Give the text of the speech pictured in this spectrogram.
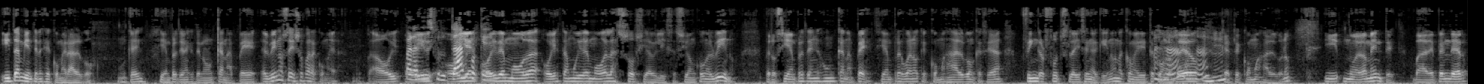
Y también tienes que comer algo, ¿ok? Siempre tienes que tener un canapé. El vino se hizo para comer. A Hoy, Para hoy- disfrutar, hoy, porque- hoy de moda, hoy está muy de moda la sociabilización con el vino. Pero siempre tengas un canapé. Siempre es bueno que comas algo, aunque sea finger foods, le dicen aquí, ¿no? Una comidita con Ajá, los dedos, ajá. que te comas algo, ¿no? Y nuevamente, va a depender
